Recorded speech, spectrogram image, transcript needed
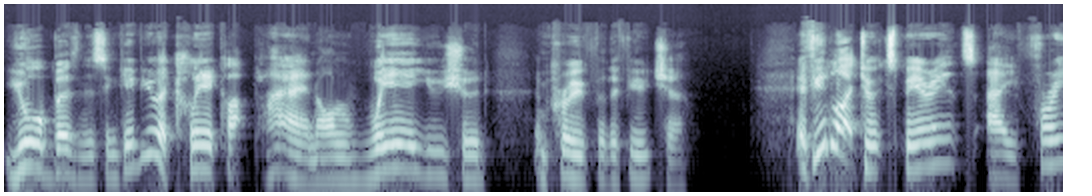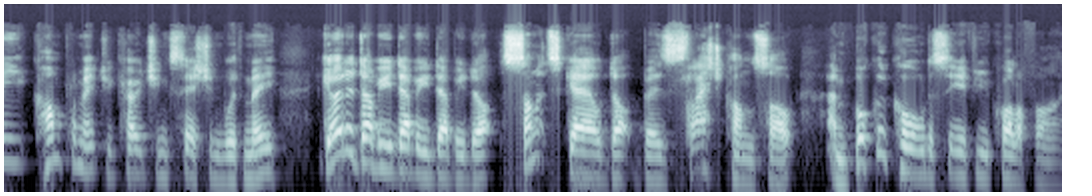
your business and give you a clear cut plan on where you should improve for the future. If you'd like to experience a free complimentary coaching session with me, go to www.summitscale.biz consult and book a call to see if you qualify.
